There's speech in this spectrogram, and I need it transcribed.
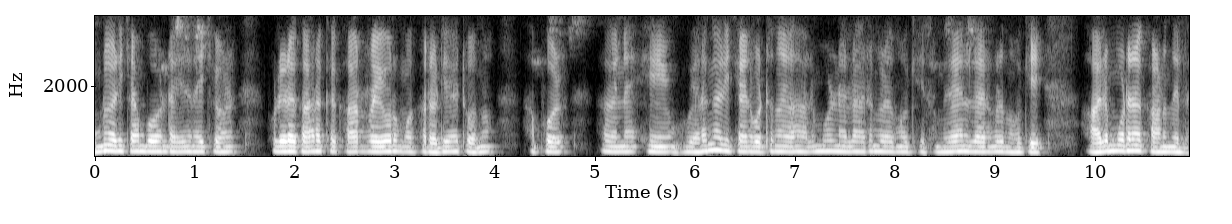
ഊണ് കഴിക്കാൻ പോകേണ്ട ഇതിനേക്ക്. പുള്ളിയുടെ കാറൊക്കെ കാർ ഡ്രൈവറും ഒക്കെ റെഡിയായിട്ട് വന്നു. അപ്പോൾ പിന്നെ ഈ വിലങ്ങ് കഴിക്കാൻ പെട്ടെന്ന് ആലമ്പൂടിനെ എല്ലാവരും കൂടെ നോക്കി സംവിധായകൻ എല്ലാവരും കൂടെ നോക്കി. ആലമ്പൂടിനെ കാണുന്നില്ല.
